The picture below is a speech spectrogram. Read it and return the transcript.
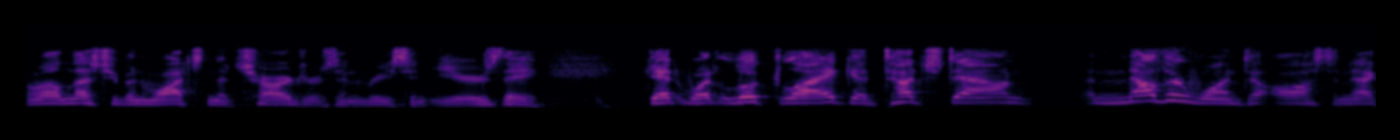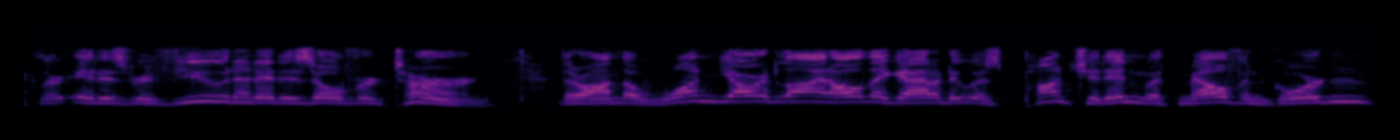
Well, unless you've been watching the Chargers in recent years, they get what looked like a touchdown, another one to Austin Ekeler. It is reviewed and it is overturned. They're on the one yard line. All they got to do is punch it in with Melvin Gordon.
